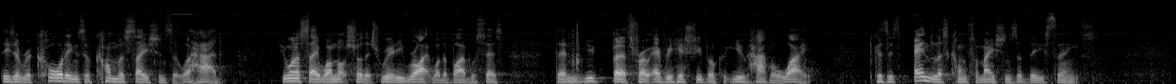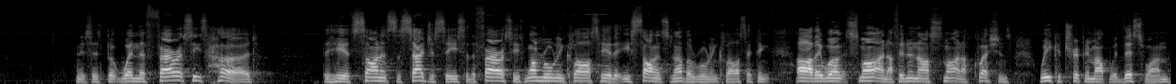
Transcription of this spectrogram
These are recordings of conversations that were had. If you want to say, well, I'm not sure that's really right what the Bible says, then you better throw every history book you have away because there's endless confirmations of these things. And it says, But when the Pharisees heard that he had silenced the Sadducees, so the Pharisees, one ruling class here, that he silenced another ruling class, they think, ah, they weren't smart enough, they didn't ask smart enough questions. We could trip him up with this one.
